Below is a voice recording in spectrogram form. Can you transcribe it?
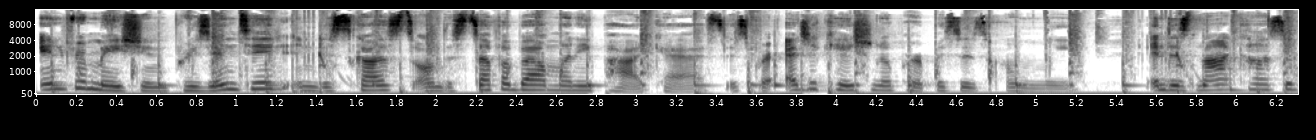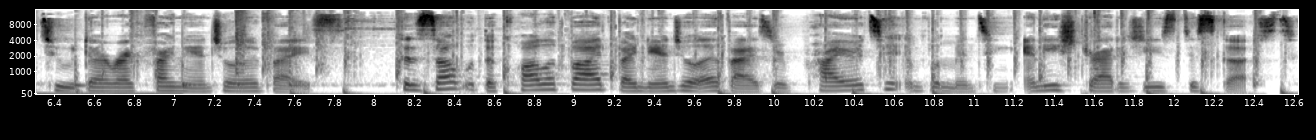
Information presented and discussed on the Stuff About Money podcast is for educational purposes only and does not constitute direct financial advice. Consult with a qualified financial advisor prior to implementing any strategies discussed.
